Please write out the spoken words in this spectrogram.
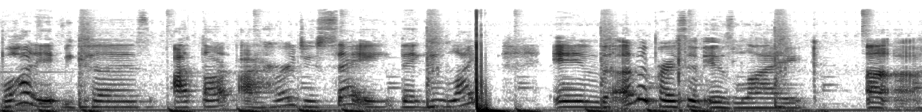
bought it because I thought I heard you say that you liked. And the other person is like, uh uh-uh, uh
